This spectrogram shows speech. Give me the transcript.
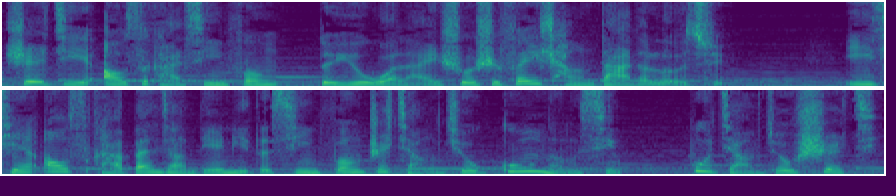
设计奥斯卡信封对于我来说是非常大的乐趣。以前奥斯卡颁奖典礼的信封只讲究功能性，不讲究设计，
